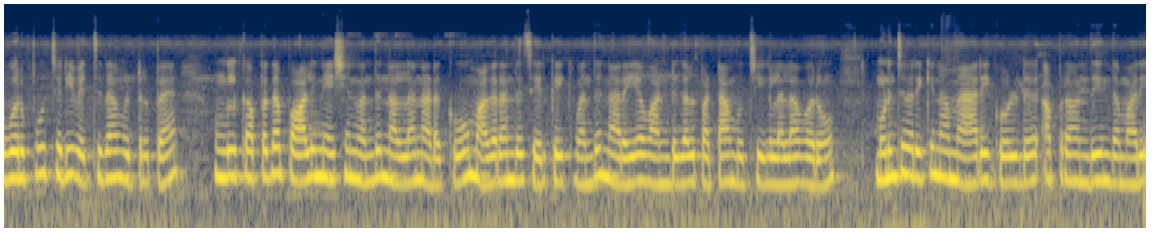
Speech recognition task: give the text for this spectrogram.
ஒவ்வொரு பூச்செடி வச்சு தான் விட்டுருப்பேன். உங்களுக்கு அப்போ தான் பாலினேஷன் வந்து நல்லா நடக்கும். மகரந்த சேர்க்கைக்கு வந்து நிறைய வண்டுகள் பட்டாம்பூச்சிகள் எல்லாம் வரும். முடிஞ்ச வரைக்கும் நான் மேரிகோல்டு அப்புறம் வந்து இந்த மாதிரி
